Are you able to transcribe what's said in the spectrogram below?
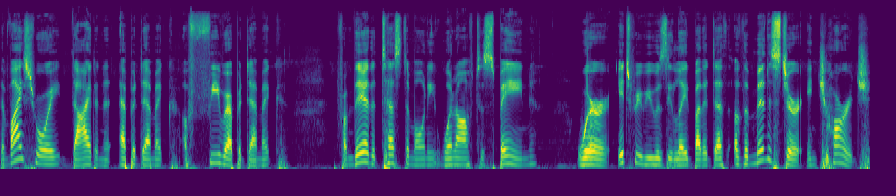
The viceroy died in an epidemic, a fever epidemic. From there, the testimony went off to Spain, where its review was delayed by the death of the minister in charge.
